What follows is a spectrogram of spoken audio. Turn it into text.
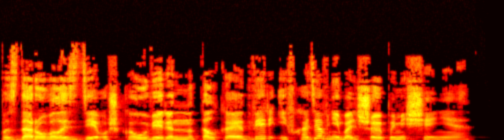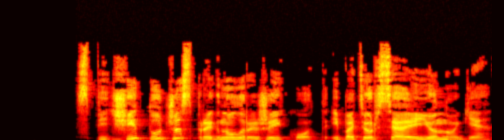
Поздоровалась девушка, уверенно толкая дверь и входя в небольшое помещение. С печи тут же спрыгнул рыжий кот и потерся о ее ноги.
